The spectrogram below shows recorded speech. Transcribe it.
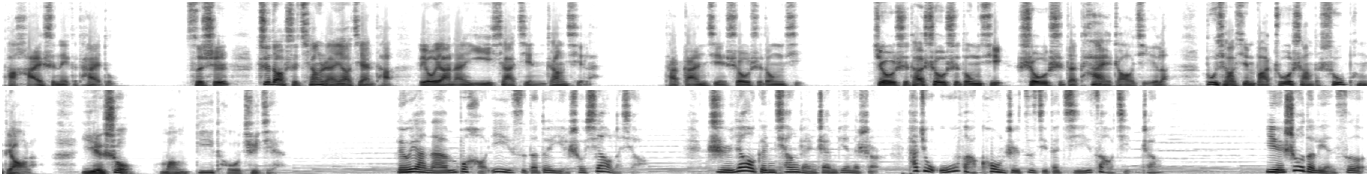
他还是那个态度。此时知道是羌然要见他，刘亚楠一下紧张起来，他赶紧收拾东西。就是他收拾东西收拾得太着急了，不小心把桌上的书碰掉了。野兽忙低头去捡，刘亚楠不好意思地对野兽笑了笑。只要跟羌然沾边的事儿，他就无法控制自己的急躁紧张。野兽的脸色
